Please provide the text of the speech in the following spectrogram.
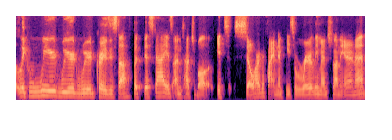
like weird, weird, weird, crazy stuff. But this guy is untouchable. It's so hard to find him. He's rarely mentioned on the internet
